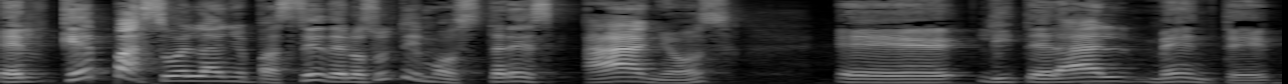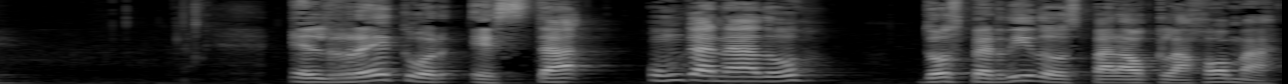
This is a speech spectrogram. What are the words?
el, ¿Qué pasó el año pasado? de los últimos tres años, eh, literalmente, el récord está un ganado, dos perdidos para Oklahoma.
